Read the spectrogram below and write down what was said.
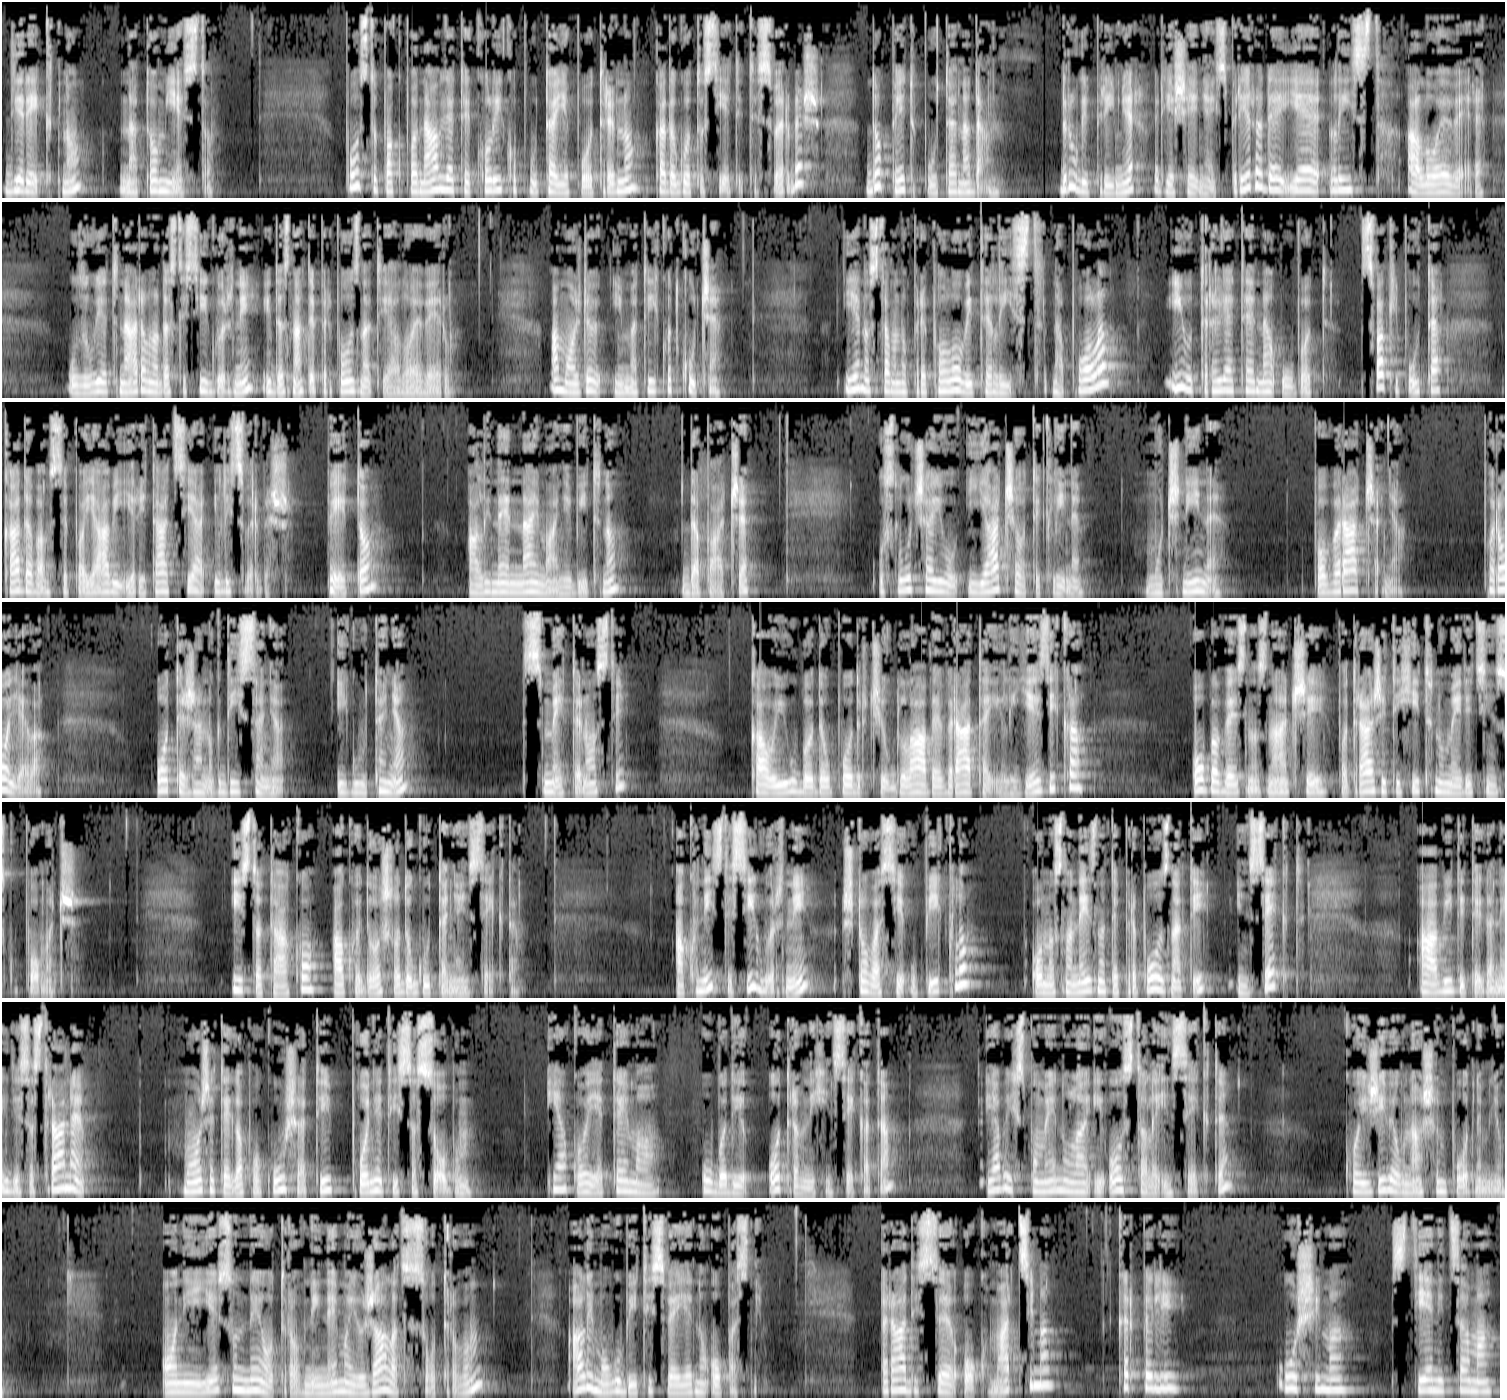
direktno na to mjesto. Postupak ponavljate koliko puta je potrebno kada god osjetite svrbeš, do pet puta na dan. Drugi primjer rješenja iz prirode je list aloe vere. Uz uvjet naravno da ste sigurni i da znate prepoznati aloe veru. A možda imate i kod kuće. Jednostavno prepolovite list na pola i utrljajte na ubod. Svaki puta kada vam se pojavi iritacija ili svrbeš. Peto, ali ne najmanje bitno, da pače, u slučaju jače otekline, mučnine, povraćanja, proljeva, otežanog disanja i gutanja, smetenosti, kao i uboda u području glave, vrata ili jezika, obavezno znači potražiti hitnu medicinsku pomoć. Isto tako ako je došlo do gutanja insekta. Ako niste sigurni što vas je upiklo, odnosno ne znate prepoznati insekt, a vidite ga negdje sa strane, možete ga pokušati ponijeti sa sobom. Iako je tema ubodi otrovnih insekata, ja bih spomenula i ostale insekte koji žive u našem podnemlju. Oni jesu neotrovni, nemaju žalac s otrovom, ali mogu biti svejedno opasni. Radi se o komarcima, krpelji, ušima, stjenicama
